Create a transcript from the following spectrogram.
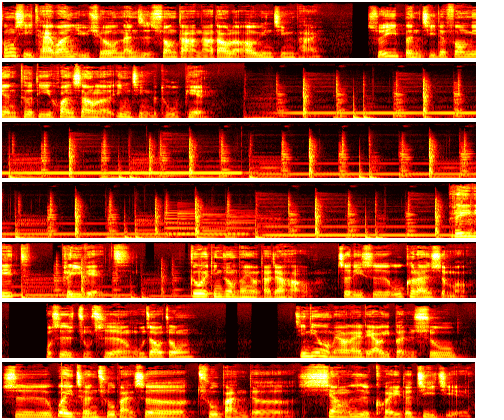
恭喜台湾羽球男子双打拿到了奥运金牌，所以本集的封面特地换上了应景的图片。private private，各位听众朋友大家好，这里是乌克兰什么？我是主持人吴兆忠。今天我们要来聊一本书，是未城出版社出版的《向日葵的季节》。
